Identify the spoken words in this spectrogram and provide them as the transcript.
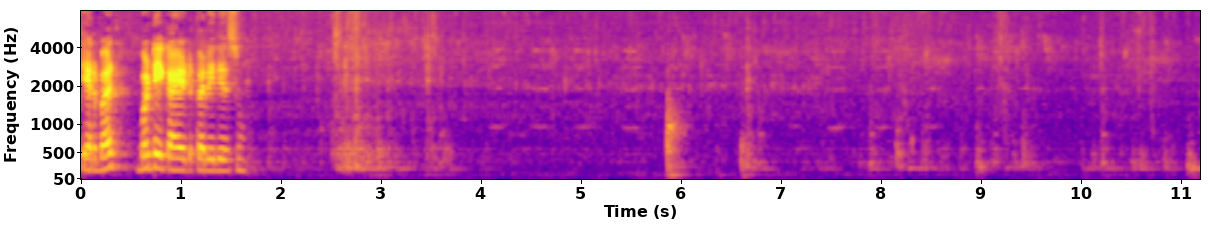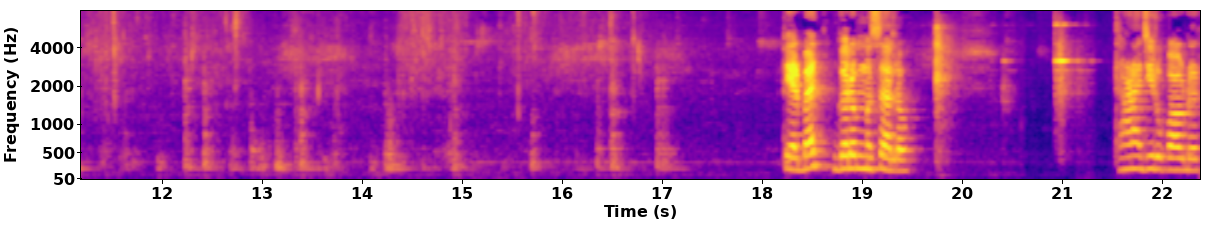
ત્યારબાદ બટેકા એડ કરી દેશું. ત્યારબાદ ગરમ મસાલો. ધાણા જીરું પાવડર.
